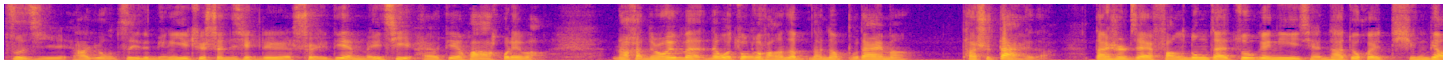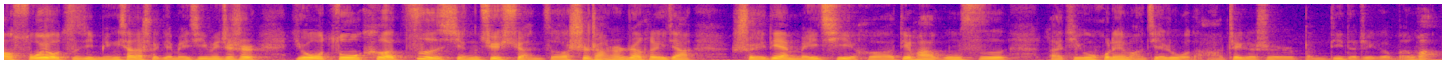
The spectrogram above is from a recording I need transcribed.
自己啊，用自己的名义去申请这个水电煤气，还有电话互联网。那很多人会问，那我租个房子难道不带吗？它是带的，但是在房东在租给你以前，他都会停掉所有自己名下的水电煤气，因为这是由租客自行去选择市场上任何一家水电煤气和电话公司来提供互联网接入的啊，这个是本地的这个文化。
